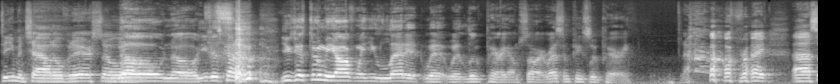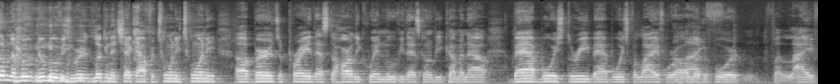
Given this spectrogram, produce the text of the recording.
demon child over there. So uh, no, um, no, you just kind of you just threw me off when you let it with with Luke Perry. I'm sorry. Rest in peace, Luke Perry. All right. Uh, some of the mo- new movies we're looking to check out for 2020 uh, Birds of Prey. That's the Harley Quinn movie that's going to be coming out. Bad Boys 3, Bad Boys for Life. We're all life. looking forward for life.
